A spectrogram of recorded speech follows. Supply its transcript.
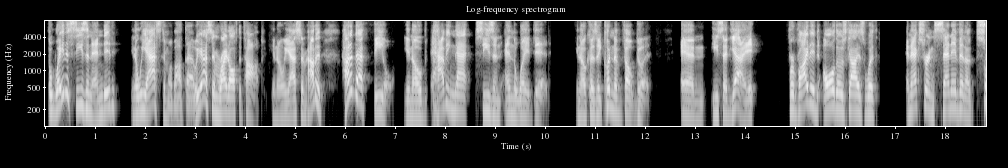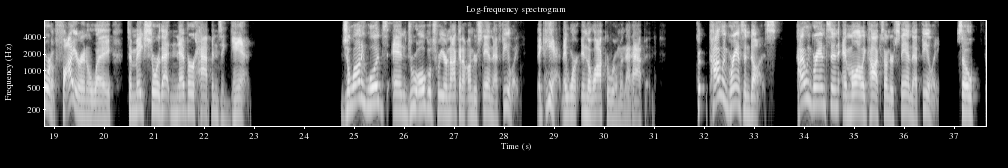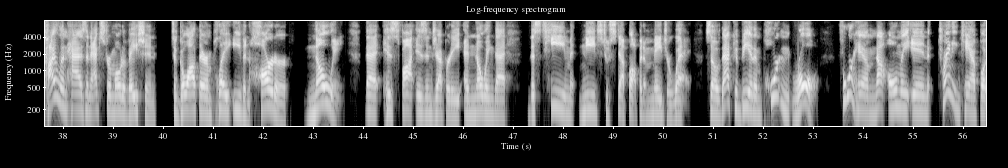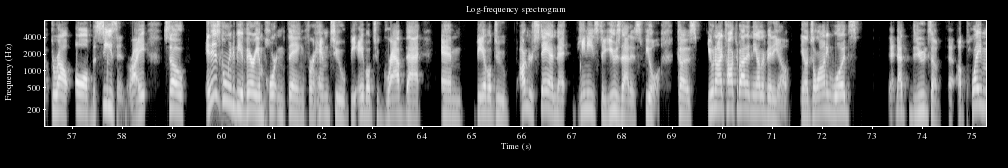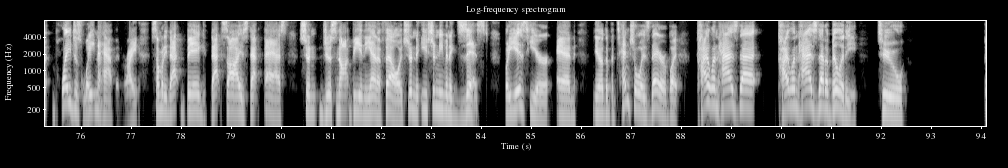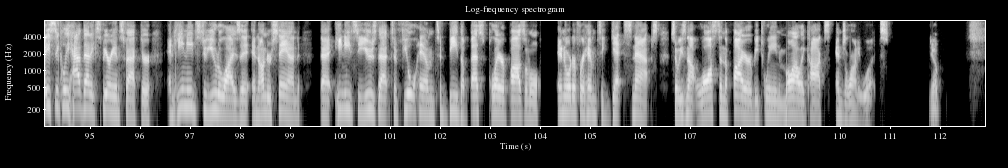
The way the season ended, you know, we asked him about that. We asked him right off the top. You know, we asked him how did how did that feel? You know, having that season end the way it did. You know, because it couldn't have felt good. And he said, yeah, it provided all those guys with an extra incentive and a sort of fire in a way to make sure that never happens again. Jelani Woods and Drew Ogletree are not going to understand that feeling. They can't. They weren't in the locker room when that happened. Kylen Granson does. Kylen Granson and Mo Alie-Cox understand that feeling. So Kylen has an extra motivation to go out there and play even harder, knowing that his spot is in jeopardy and knowing that this team needs to step up in a major way. So that could be an important role for him, not only in training camp, but throughout all of the season, right? So it is going to be a very important thing for him to be able to grab that and be able to understand that he needs to use that as fuel. Because you and I talked about it in the other video. You know, Jelani Woods, that, that dude's a a play play just waiting to happen, right? Somebody that big, that size, that fast shouldn't just not be in the NFL. It shouldn't he shouldn't even exist. But he is here and you know the potential is there, but Kylen has that Kylen has that ability to basically have that experience factor and he needs to utilize it and understand that he needs to use that to fuel him to be the best player possible in order for him to get snaps so he's not lost in the fire between Mo Alie-Cox and Jelani Woods. Yep.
